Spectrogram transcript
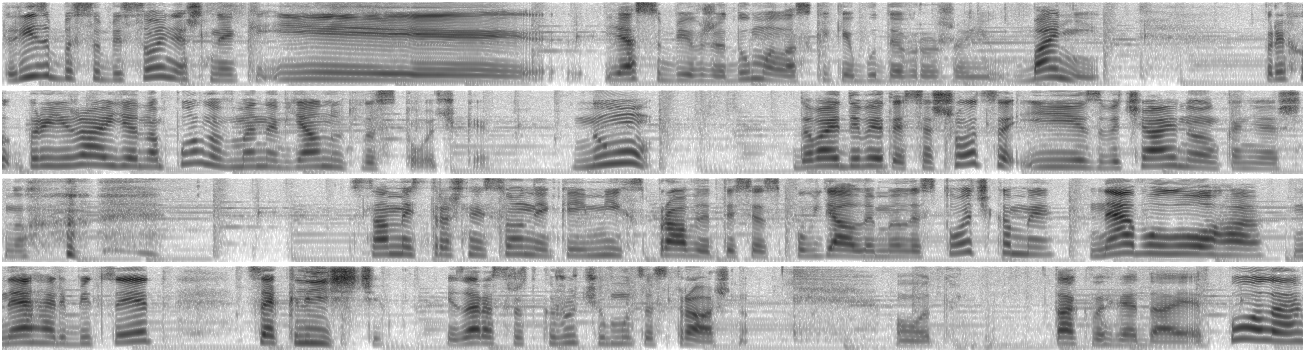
різ би собі соняшник, і я собі вже думала, скільки буде врожаю. Ба ні. Приїжджаю я на поле, в мене в'януть листочки. Ну, давай дивитися, що це. І, звичайно, звісно, Самий страшний сон, який міг справитися з пов'ялими листочками, не волога, не гербіцид, це кліщі. І зараз розкажу, чому це страшно. От. Так виглядає поле,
